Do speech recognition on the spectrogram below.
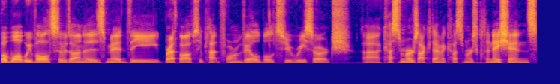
But what we've also done is made the breath biopsy platform available to research uh, customers, academic customers, clinicians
